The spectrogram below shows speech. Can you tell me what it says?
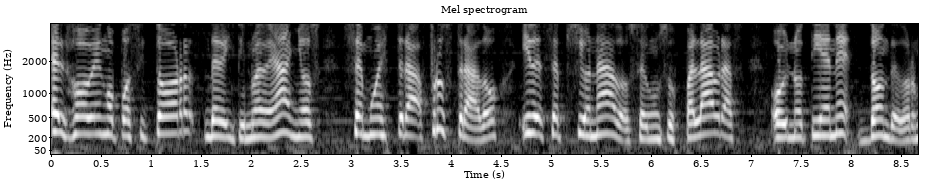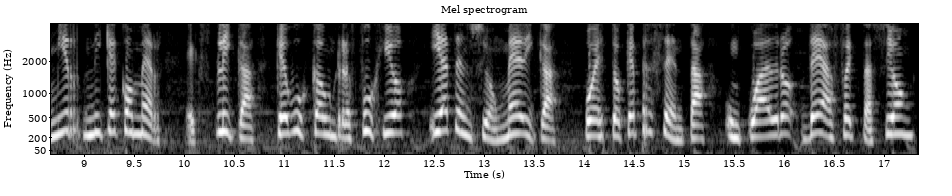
El joven opositor de 29 años se muestra frustrado y decepcionado, según sus palabras. Hoy no tiene dónde dormir ni qué comer. Explica que busca un refugio y atención médica, puesto que presenta un cuadro de afectación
